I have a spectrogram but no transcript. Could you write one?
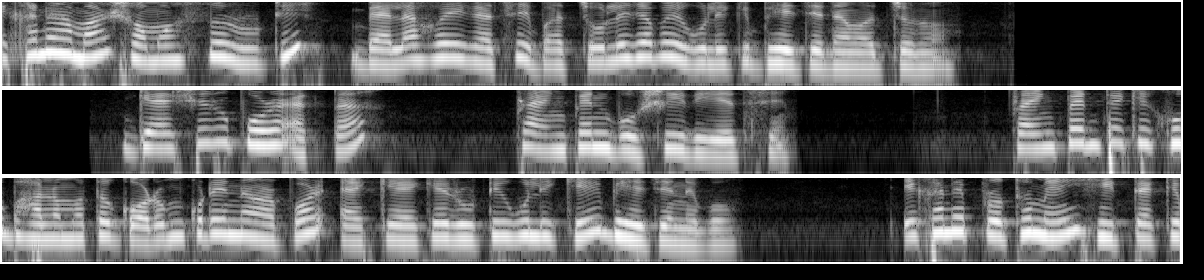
এখানে আমার সমস্ত রুটি বেলা হয়ে গেছে, এবার চলে যাবে এগুলিকে ভেজে নেওয়ার জন্য। গ্যাসের উপর একটা ফ্রাইং প্যান বসিয়ে দিয়েছে। ফ্রাইং প্যানটাকে খুব ভালো মতো গরম করে নেওয়ার পর একে একে রুটিগুলিকে ভেজে নেব। এখানে প্রথমেই হিটটাকে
